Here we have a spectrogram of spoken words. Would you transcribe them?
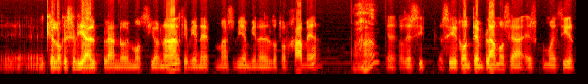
eh, que lo que sería el plano emocional, que viene más bien viene del doctor Hammer. Ajá. Entonces, si, si contemplamos, o sea, es como decir,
